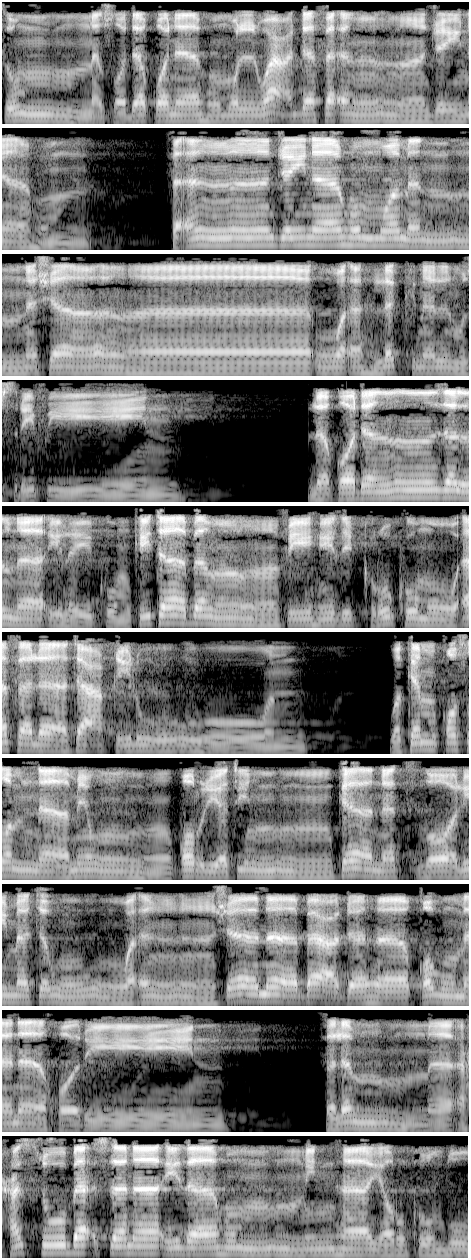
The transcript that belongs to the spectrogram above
ثُمَّ صَدَقْنَاهُمُ الْوَعْدَ فَأَنجَيْنَاهُمْ فَأَنجَيْنَاهُمْ وَمَن نَّشَاءُ وَأَهْلَكْنَا الْمُسْرِفِينَ لَقَدْ أَنزَلْنَا إِلَيْكُمْ كِتَابًا فِيهِ ذِكْرُكُمْ أَفَلَا تَعْقِلُونَ وَكَمْ قَصَمْنَا مِنْ قَرْيَةٍ كَانَتْ ظَالِمَةً وَأَنشَأْنَا بَعْدَهَا قَوْمًا آخَرِينَ. فَلَمَّا أَحَسُّوا بَأْسَنَا إِذَا هُمْ مِنْهَا يَرْكُضُونَ.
